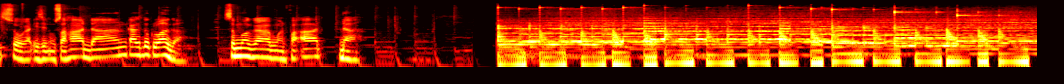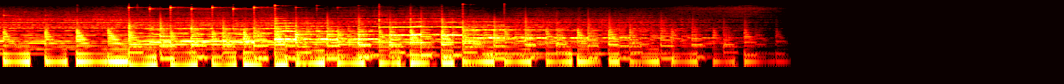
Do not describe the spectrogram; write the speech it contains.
surat izin usaha, dan kartu keluarga. Semoga bermanfaat. Dah.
